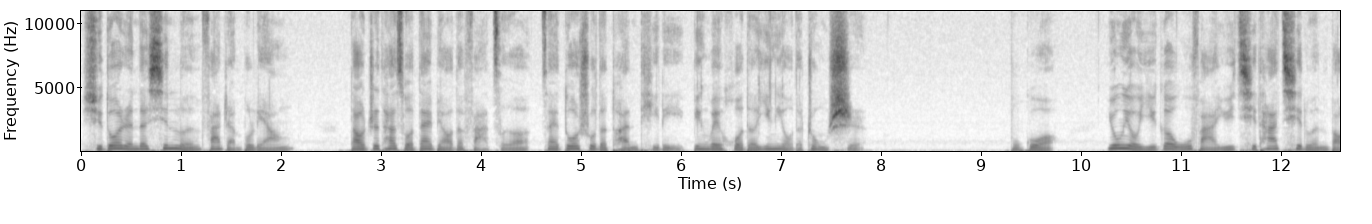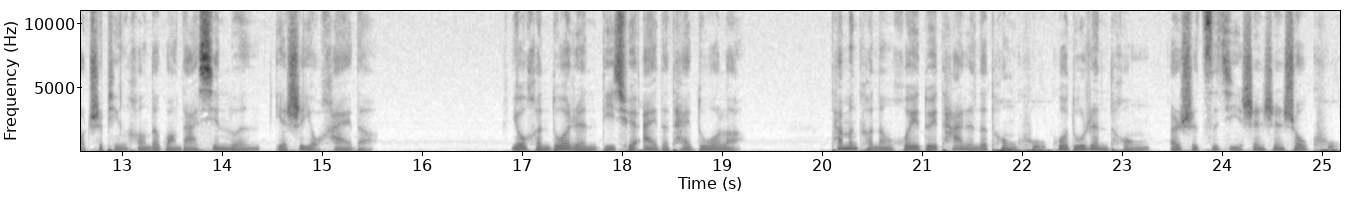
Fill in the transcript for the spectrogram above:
许多人的心轮发展不良，导致他所代表的法则在多数的团体里并未获得应有的重视。不过，拥有一个无法与其他气轮保持平衡的广大心轮也是有害的。有很多人的确爱的太多了，他们可能会对他人的痛苦过度认同，而使自己深深受苦。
